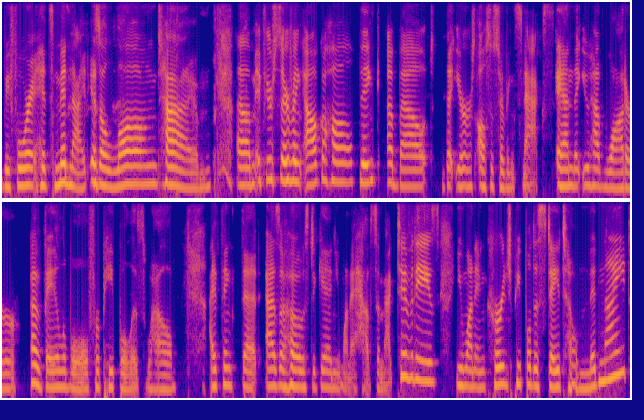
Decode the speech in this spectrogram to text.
before it hits midnight is a long time. Um, if you're serving alcohol, think about that you're also serving snacks and that you have water available for people as well. I think that as a host, again, you want to have some activities. You want to encourage people to stay till midnight.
